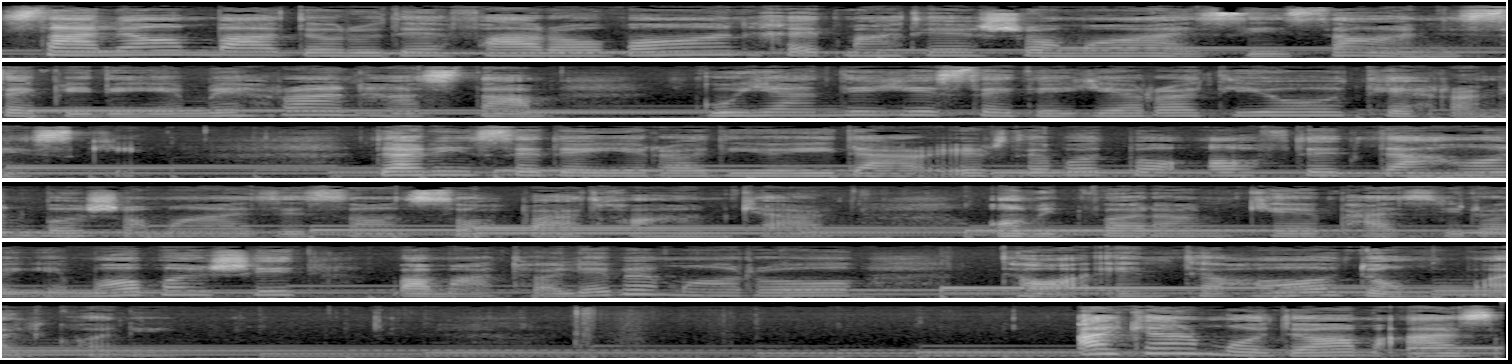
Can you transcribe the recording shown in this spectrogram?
سلام و درود فراوان خدمت شما عزیزان. سپیده مهران هستم گوینده صدای رادیو تهران اسکین. در این صدای رادیویی در ارتباط با آفت دهان با شما عزیزان صحبت خواهم کرد. امیدوارم که پذیرای ما باشید و مطالب ما را تا انتها دنبال کنید. اگر مدام از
